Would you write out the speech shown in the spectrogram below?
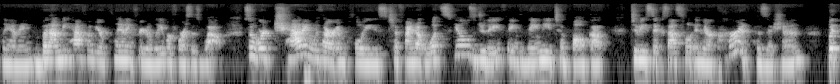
planning, but on behalf of your planning for your labor force as well. So we're chatting with our employees to find out what skills do they think they need to bulk up to be successful in their current position, but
